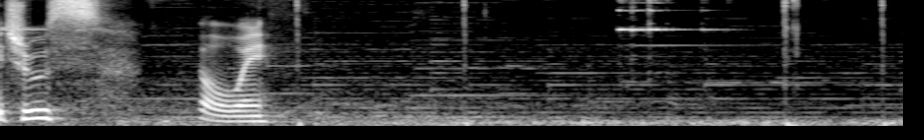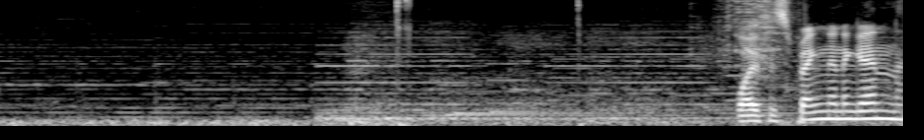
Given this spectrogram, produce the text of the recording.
Away, truce. Go away. Wife is pregnant again.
